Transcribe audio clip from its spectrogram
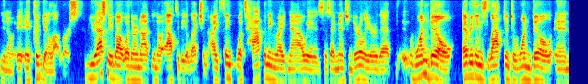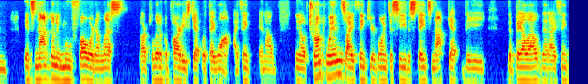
you know, it, it could get a lot worse. You asked me about whether or not, you know, after the election, I think what's happening right now is, as I mentioned earlier, that one bill, everything's lapped into one bill and it's not going to move forward unless our political parties get what they want. I think, and I'll, you know, if Trump wins, I think you're going to see the states not get the the bailout that I think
